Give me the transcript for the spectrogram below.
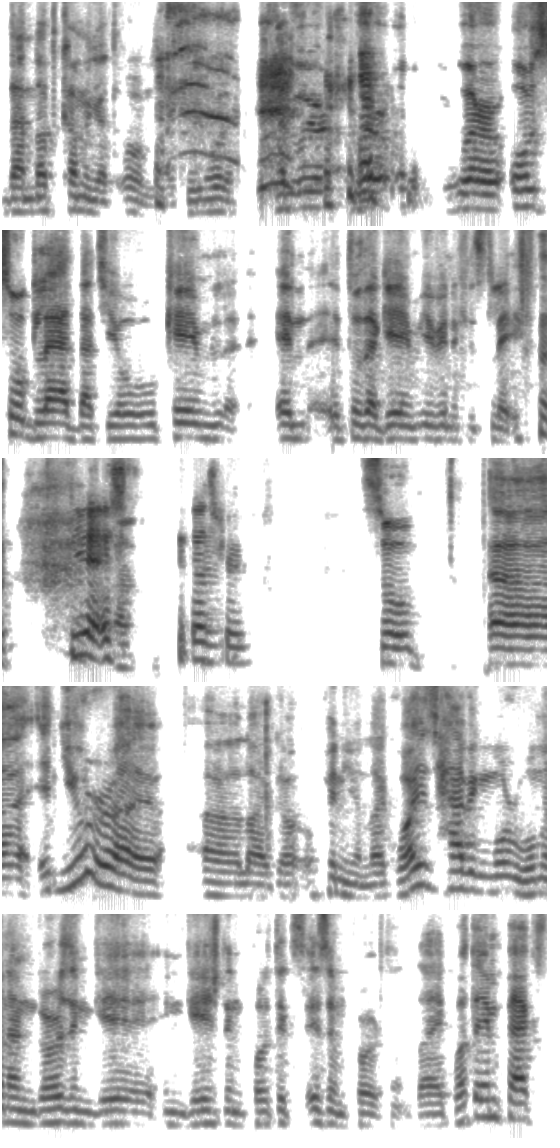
than not coming at all like we were, and we're, we're we're also glad that you came in into the game even if it's late. Yes uh, that's true. so uh, in your uh, uh, like uh, opinion like why is having more women and girls engage, engaged in politics is important? Like what impacts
